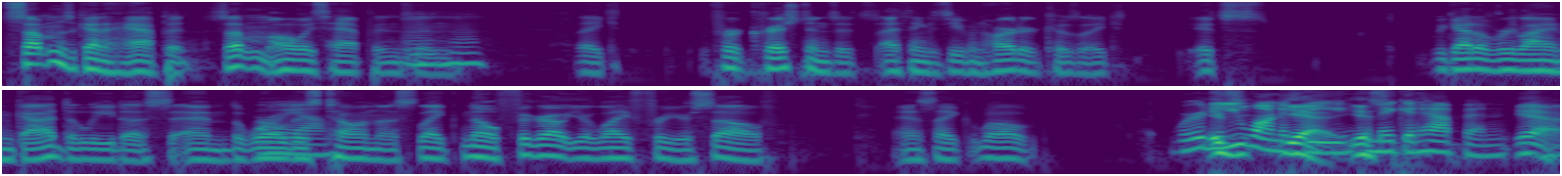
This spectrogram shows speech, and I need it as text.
something's gonna happen something always happens and Mhm. like for christians it's i think it's even harder because like it's we got to rely on god to lead us and the world is Oh, yeah. telling us like no figure out your life for yourself and it's like well Where do If you want to yeah, be? yes. Make it happen. yeah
